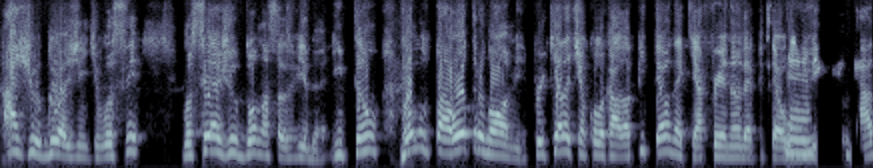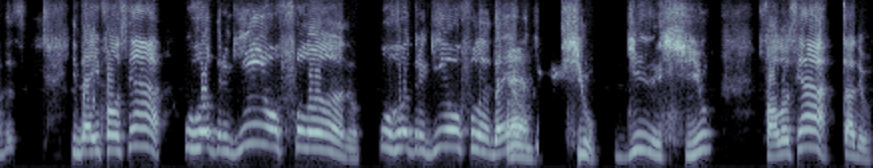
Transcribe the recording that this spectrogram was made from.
ajudou a gente, você você ajudou nossas vidas. Então, vamos para outro nome, porque ela tinha colocado a Pitel, né, que a Fernanda é Pitel é e daí falou assim: ah, o Rodriguinho ou Fulano? O Rodriguinho ou Fulano? Daí é. ela desistiu, desistiu, falou assim: ah, Tadeu,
